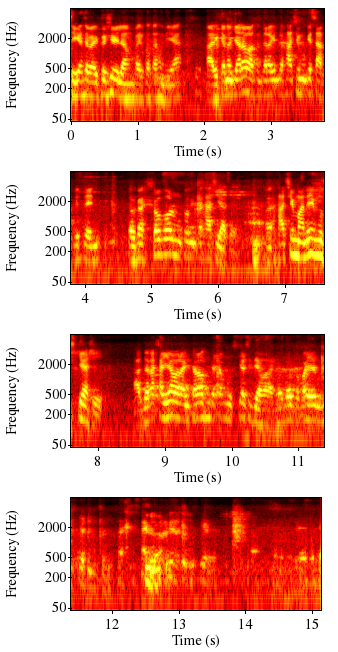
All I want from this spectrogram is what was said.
ঠিক আছে ভাই, খুশি হইলাম ভাই কথা শুনিয়া। আর এখানে যারাও আছেন, তারা কিন্তু হাসি মুখে সার্ভিস দেন ওটা সবর মুখে কিন্তু হাসি আছে। হাসি মানেই মুসকি হাসি। আর যারা খাইয়া বাড়াই তারাও কিন্তু একটা মুসকি হাসি দেওয়া বাড়ায় ভাইয়ের মুসকি তো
